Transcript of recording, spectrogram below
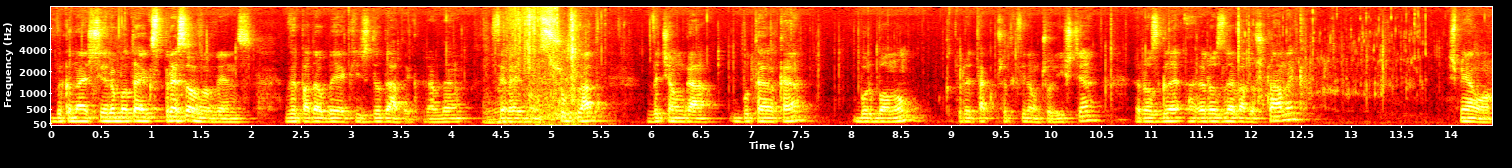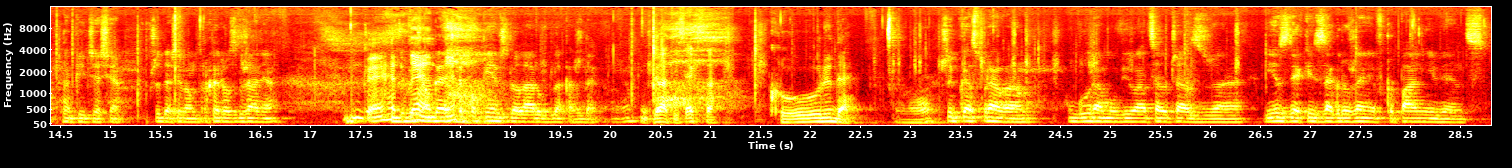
wykonaliście robotę ekspresową, więc wypadałby jakiś dodatek, prawda? Otwiera jedną z szuflad, wyciąga butelkę bourbonu, który tak przed chwilą czuliście, rozgle- rozlewa do szklanek. Śmiało, napijcie się. Przyda się wam trochę rozgrzania. Chętnie. wyciąga jeszcze po 5 dolarów dla każdego. Nie? Gratis, ekstra. Kurde. No. Szybka sprawa. Góra mówiła cały czas, że jest jakieś zagrożenie w kopalni, więc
